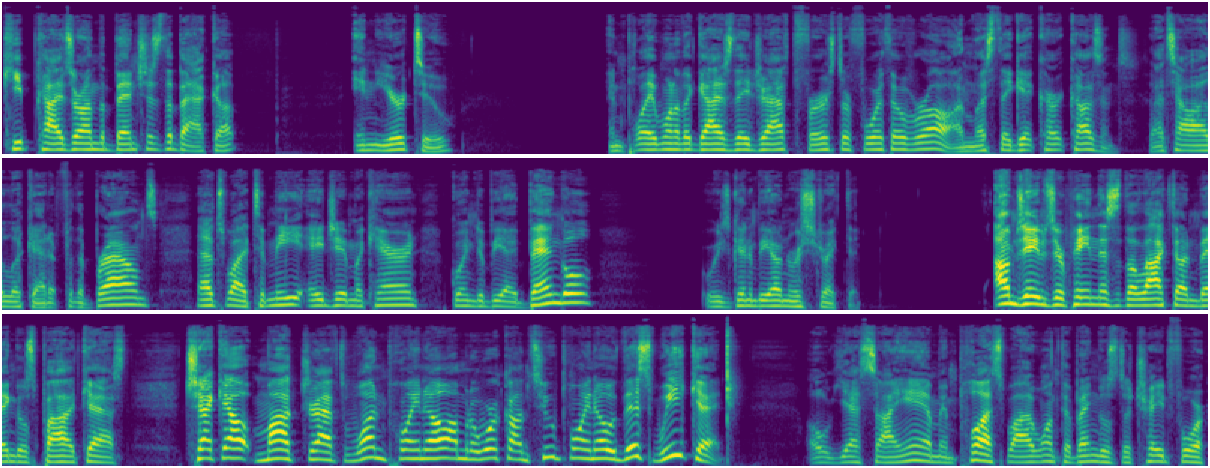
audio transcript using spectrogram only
keep Kizer on the bench as the backup in year two, and play one of the guys they draft first or fourth overall, unless they get Kirk Cousins. That's how I look at it for the Browns. That's why, to me, AJ McCarron going to be a Bengal or he's going to be unrestricted. I'm James Rapien. This is the Locked On Bengals podcast. Check out Mock Draft 1.0. I'm going to work on 2.0 this weekend. Oh, yes, I am. And plus, why I want the Bengals to trade for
